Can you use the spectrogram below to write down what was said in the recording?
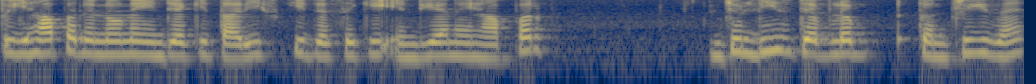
तो यहाँ पर इन्होंने इंडिया की तारीफ़ की, जैसे कि इंडिया ने यहाँ पर जो लीज डेवलप्ड कंट्रीज़ हैं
